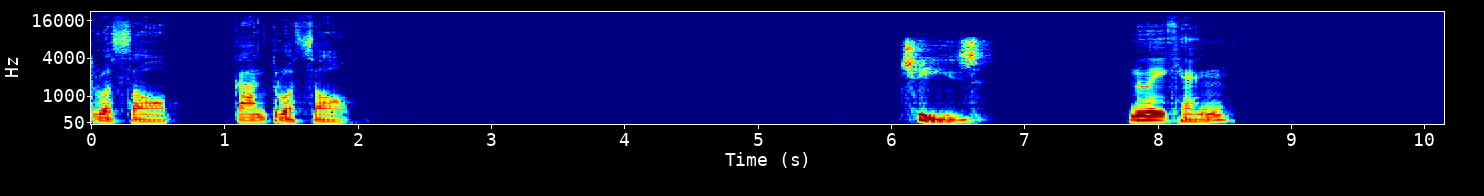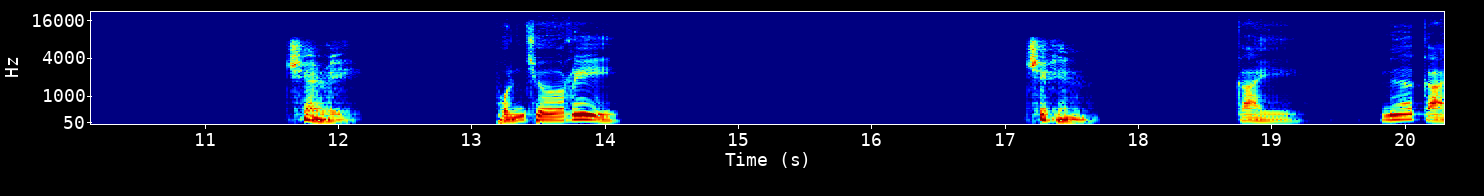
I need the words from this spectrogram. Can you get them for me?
ตรวจสอบ การตรวจสอบ cheese, เนยแข็ง cherry, ผลเชอร์รี่ chicken, ไก่ เนื้อไก่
